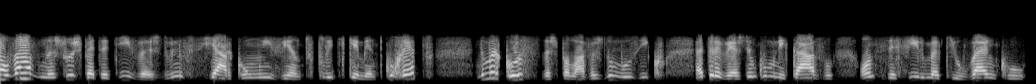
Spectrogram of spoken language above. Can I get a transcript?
defraudado nas suas expectativas de beneficiar com um evento politicamente correto, demarcou-se das palavras do músico através de um comunicado onde se afirma que o banco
